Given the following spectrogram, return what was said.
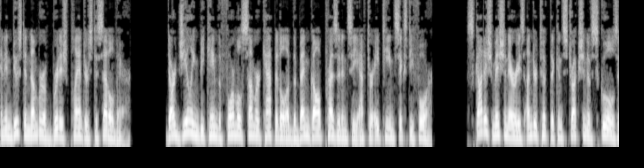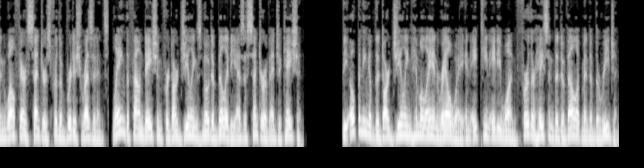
and induced a number of British planters to settle there. Darjeeling became the formal summer capital of the Bengal Presidency after 1864. Scottish missionaries undertook the construction of schools and welfare centres for the British residents, laying the foundation for Darjeeling's notability as a centre of education. The opening of the Darjeeling Himalayan Railway in 1881 further hastened the development of the region.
